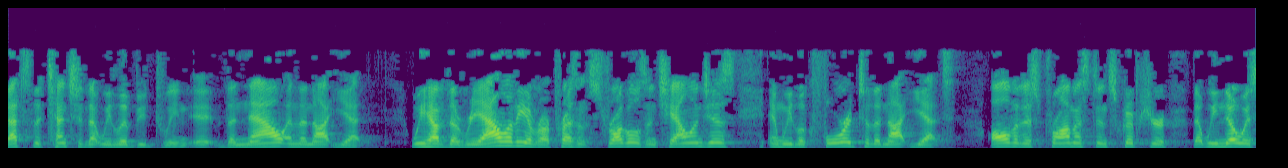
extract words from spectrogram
That's the tension that we live between it, the now and the not yet. We have the reality of our present struggles and challenges, and we look forward to the not yet. All that is promised in Scripture that we know is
